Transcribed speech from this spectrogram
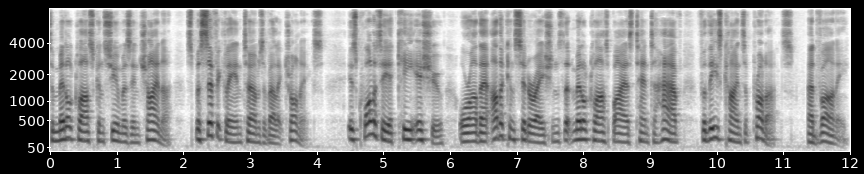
to middle class consumers in China, specifically in terms of electronics? Is quality a key issue, or are there other considerations that middle class buyers tend to have for these kinds of products? Advani.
